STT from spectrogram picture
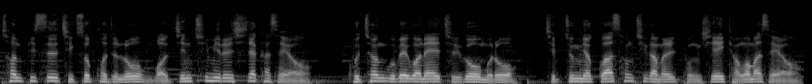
1000피스 직소 퍼즐로 멋진 취미를 시작하세요. 9,900원의 즐거움으로 집중력과 성취감을 동시에 경험하세요.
